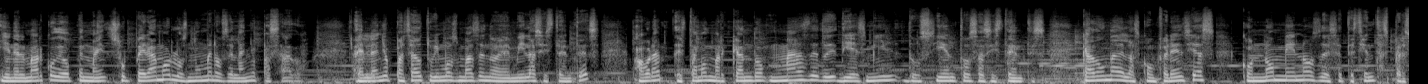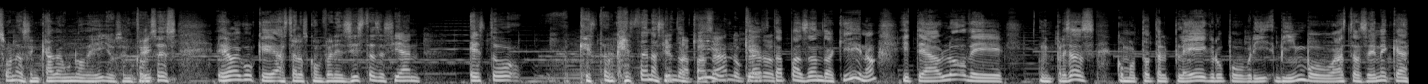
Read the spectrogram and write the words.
y en el marco de Open Mind superamos los números del año pasado. El año pasado tuvimos más de 9 mil asistentes, ahora estamos marcando más de 10 mil 200 asistentes. Cada una de las conferencias con no menos de 700 personas en cada uno de ellos. Entonces, era algo que hasta los conferencistas decían, esto ¿qué, están haciendo ¿Qué está Pasando, ¿Qué está pasando aquí, no? Y te hablo de empresas como Total Play, Grupo Bimbo, AstraZeneca,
